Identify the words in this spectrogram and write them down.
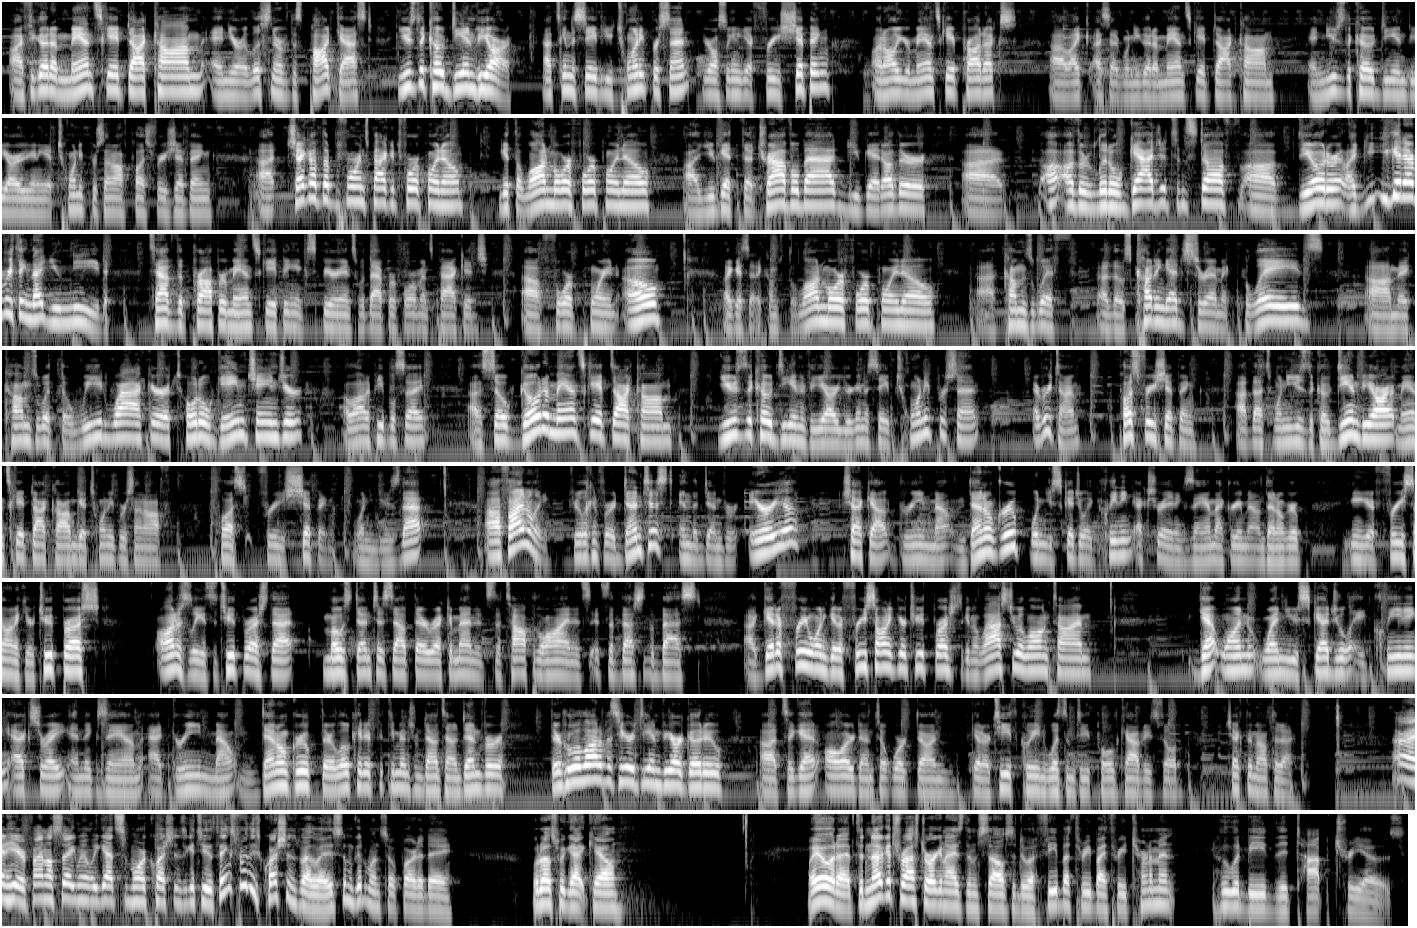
Uh, if you go to manscaped.com and you're a listener of this podcast, use the code DNVR. That's going to save you 20%. You're also going to get free shipping on all your Manscaped products. Uh, like I said, when you go to manscaped.com and use the code DNVR, you're going to get 20% off plus free shipping. Uh, check out the Performance Package 4.0. You get the Lawnmower 4.0. Uh, you get the travel bag. You get other uh, other little gadgets and stuff, uh, deodorant. Like you, you get everything that you need to have the proper manscaping experience with that performance package uh, 4.0. Like I said, it comes with the lawnmower 4.0, uh, comes with uh, those cutting edge ceramic blades. Um, it comes with the weed whacker, a total game changer, a lot of people say. Uh, so go to manscaped.com, use the code DNVR. You're going to save 20% every time, plus free shipping. Uh, that's when you use the code DNVR at manscaped.com, get 20% off plus free shipping when you use that. Uh, finally, if you're looking for a dentist in the Denver area, check out Green Mountain Dental Group. When you schedule a cleaning, x ray, and exam at Green Mountain Dental Group, you can get a free Sonic Sonicare toothbrush. Honestly, it's a toothbrush that most dentists out there recommend. It's the top of the line, it's, it's the best of the best. Uh, get a free one, get a free Sonic Sonicare toothbrush. It's going to last you a long time. Get one when you schedule a cleaning, x ray, and exam at Green Mountain Dental Group. They're located 15 minutes from downtown Denver. They're who a lot of us here at DNVR go to uh, to get all our dental work done, get our teeth cleaned, wisdom teeth pulled, cavities filled. Check them out today. All right, here, final segment. We got some more questions to get to. Thanks for these questions, by the way. There's some good ones so far today. What else we got, Kel? Toyota, if the Nuggets roster organized themselves into a FIBA 3x3 tournament, who would be the top trios?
